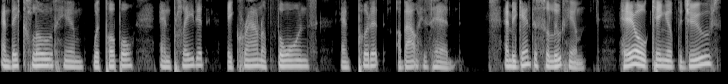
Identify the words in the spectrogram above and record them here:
and they clothed him with purple, and plaited a crown of thorns, and put it about his head, and began to salute him, Hail, King of the Jews!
